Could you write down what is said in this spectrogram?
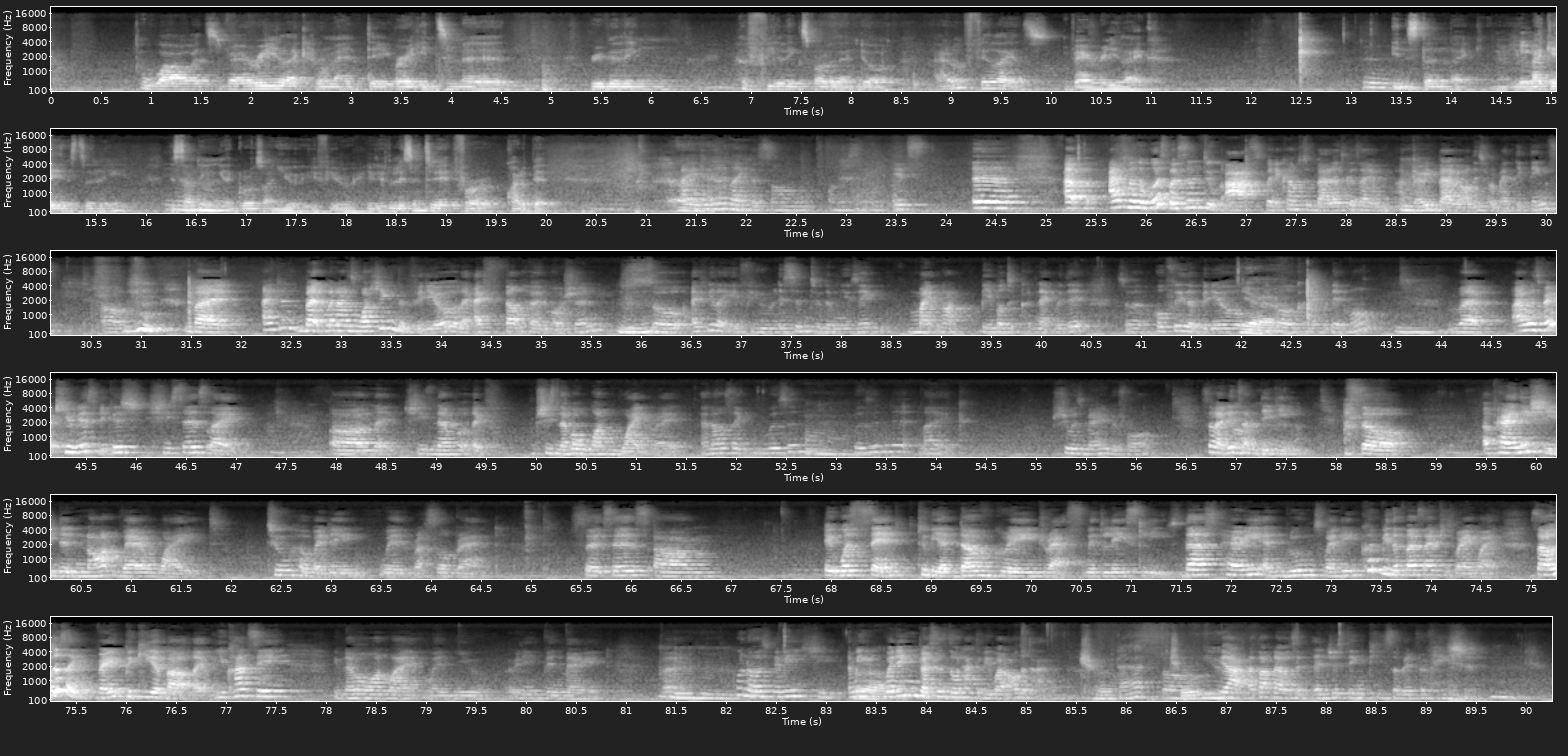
wow, it's very like romantic, very intimate, revealing her feelings for Orlando. I don't feel like it's very like Mm. instant, like you know, you Yeah. like it instantly. It's something that grows on you if you if you listen to it for quite a bit. I Um, didn't like the song, honestly. It's uh, I, I'm the worst person to ask when it comes to ballads because I'm I'm very Mm. bad with all these romantic things. Um, but I just but when I was watching the video, like I felt her emotion. Mhm. So I feel like if you listen to the music, might not be able to connect with it. So hopefully the video Yeah. people will connect with it more. Mm. But I was very curious because she says like, um, like she's never like she's never worn white, right? And I was like, wasn't Mm. wasn't it like she was married before? So I did Oh, some yeah. digging. So apparently she did not wear white to her wedding with Russell Brand. So it says um, it was said to be a dove grey dress with lace sleeves. Thus, Perry and Bloom's wedding could be the first time she's wearing white. So I was just like very picky about like you can't say you've never worn white when you've already been married. But Mhm. who knows? Maybe she. I mean, Yeah. wedding dresses don't have to be white all the time. True that. So True. Yeah. yeah, I thought that was an interesting piece of information.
